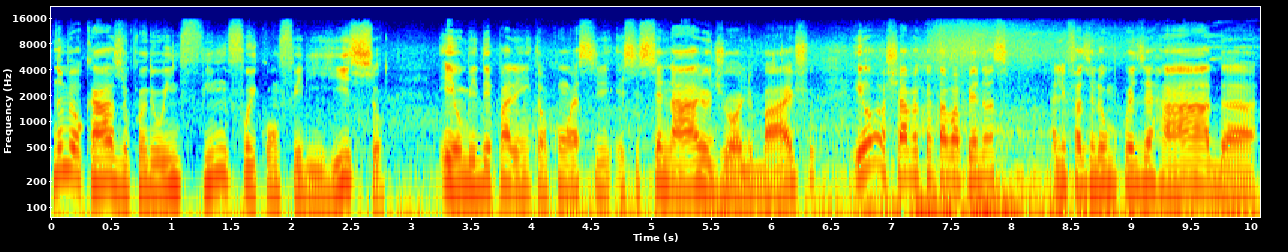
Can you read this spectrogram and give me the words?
No meu caso, quando eu enfim fui conferir isso, eu me deparei então com esse, esse cenário de óleo baixo. Eu achava que eu estava apenas ali fazendo alguma coisa errada,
